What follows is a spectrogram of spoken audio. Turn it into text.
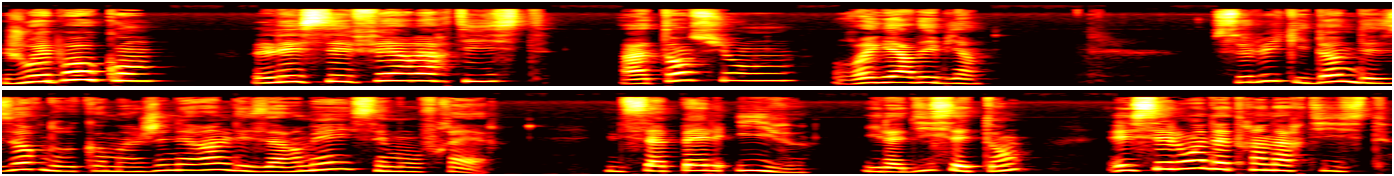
Jouez pas au con Laissez faire l'artiste Attention Regardez bien Celui qui donne des ordres comme un général des armées, c'est mon frère. Il s'appelle Yves. Il a 17 ans et c'est loin d'être un artiste.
